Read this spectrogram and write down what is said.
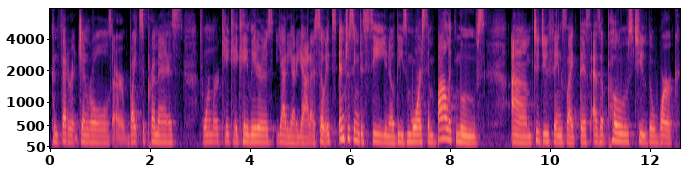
Confederate generals or white supremacists, former KKK leaders, yada, yada, yada. So it's interesting to see, you know, these more symbolic moves um, to do things like this as opposed to the work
